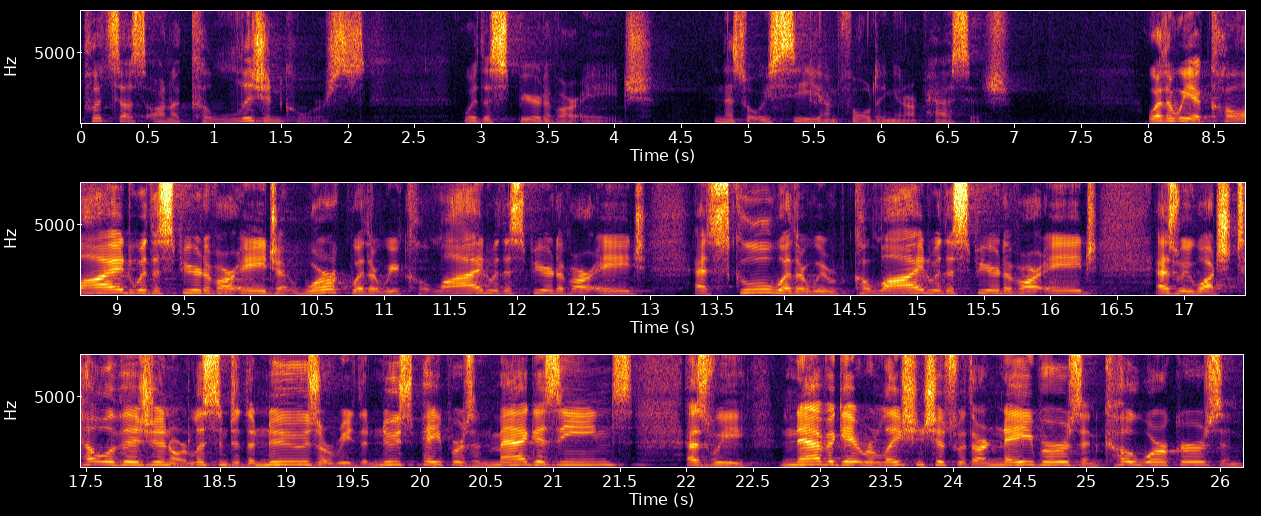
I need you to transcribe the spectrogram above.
puts us on a collision course with the spirit of our age. And that's what we see unfolding in our passage. Whether we collide with the spirit of our age at work, whether we collide with the spirit of our age at school, whether we collide with the spirit of our age as we watch television or listen to the news or read the newspapers and magazines, as we navigate relationships with our neighbors and coworkers and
